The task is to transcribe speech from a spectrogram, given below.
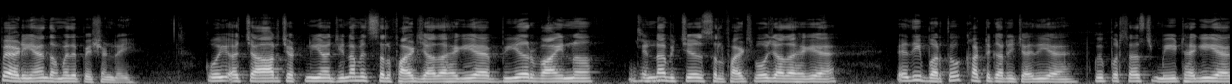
ਭੈੜੀਆਂ ਦਮੇ ਦੇ ਪੇਸ਼ੈਂਟ ਲਈ। ਕੋਈ ਅਚਾਰ ਚਟਨੀਆਂ ਜਿਨ੍ਹਾਂ ਵਿੱਚ ਸਲਫਾਈਡ ਜ਼ਿਆਦਾ ਹੈਗੀ ਹੈ ਬੀਅਰ ਵਾਈਨ ਇਹਨਾਂ ਵਿੱਚ ਸਲਫਾਈਡਸ ਬਹੁਤ ਜ਼ਿਆਦਾ ਹੈਗੇ ਆ ਇਹਦੀ ਵਰਤੋਂ ਘੱਟ ਕਰਨੀ ਚਾਹੀਦੀ ਹੈ। ਕੋਈ ਪ੍ਰੋਸੈਸਡ ਮੀਟ ਹੈਗੀ ਹੈ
